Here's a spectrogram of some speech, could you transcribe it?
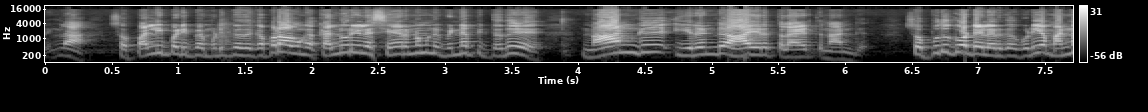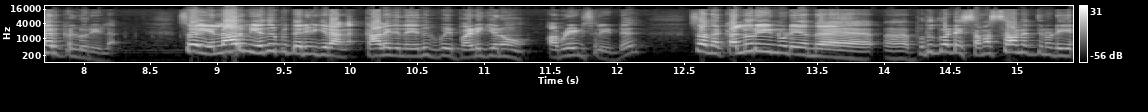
சரிங்களா? ஸோ பள்ளி படிப்பை முடித்ததுக்கப்புறம் அவங்க கல்லூரியில் சேரணும்னு விண்ணப்பித்தது நான்கு இரண்டு ஆயிரத்தி தொள்ளாயிரத்தி நான்கு. ஸோ புதுக்கோட்டையில் இருக்கக்கூடிய மன்னர் கல்லூரியில். ஸோ எல்லாரும் எதிர்ப்பு தெரிவிக்கிறாங்க. காலேஜில் எதுக்கு போய் படிக்கணும்? அப்படின்னு சொல்லிட்டு. ஸோ அந்த கல்லூரியினுடைய அந்த புதுக்கோட்டை சமஸ்தானத்தினுடைய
